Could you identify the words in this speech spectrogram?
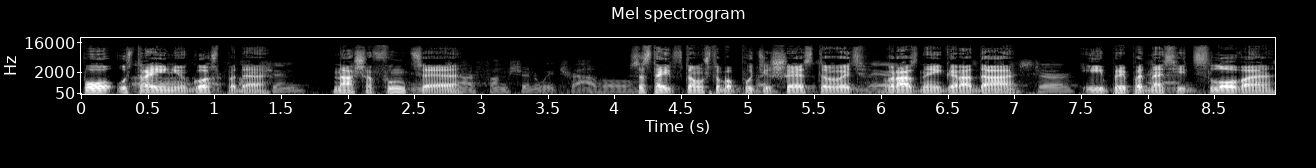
по устроению Господа, наша функция состоит в том, чтобы путешествовать в разные города и преподносить Слово.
